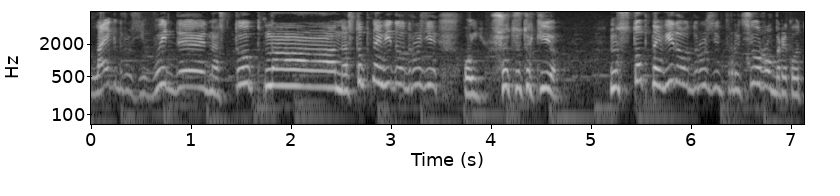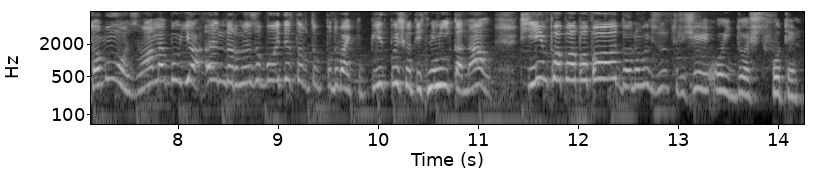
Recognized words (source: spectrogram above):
лайк, друзі, вийде наступна... наступне відео, друзі. Ой, що це таке? Наступне відео, друзі, про цю рубрику. Тому з вами був я, Ендер. Не забудьте ставити вподобайки, підписуйтесь на мій канал. Всім па-па-па-па, до нових зустрічей. Ой, дощ, фути.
